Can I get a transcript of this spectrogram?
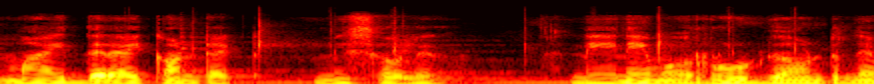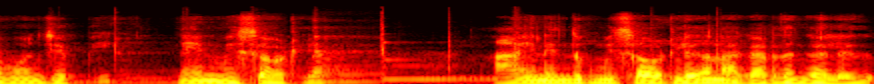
మా ఇద్దరి ఐ కాంటాక్ట్ మిస్ అవ్వలేదు. నేనేమో రూడ్గా ఉంటుందేమో అని చెప్పి నేను మిస్ అవ్వట్లేదు ఆయన ఎందుకు మిస్ అవ్వట్లేదో నాకు అర్థం కాలేదు.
